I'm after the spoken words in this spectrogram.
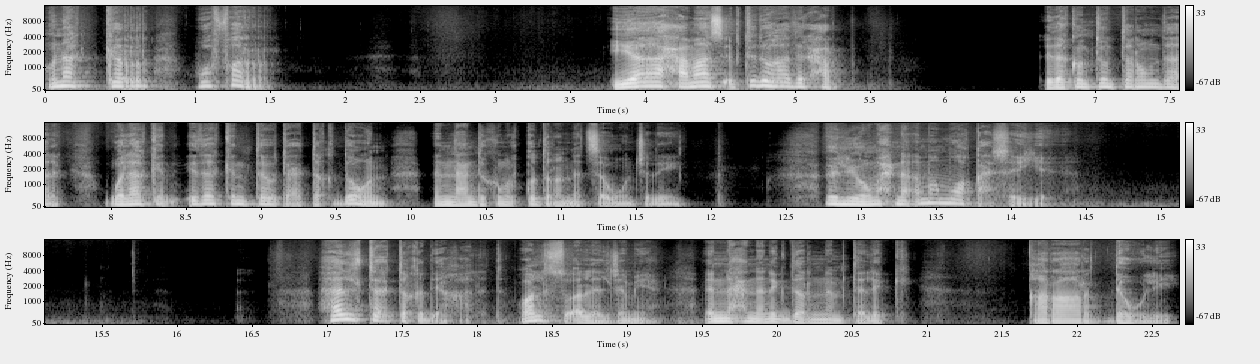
هناك كر وفر. يا حماس ابتدوا هذه الحرب. إذا كنتم ترون ذلك ولكن إذا كنتوا تعتقدون أن عندكم القدرة أن تسوون كذي. اليوم إحنا أمام واقع سيء. هل تعتقد يا خالد؟ وهذا السؤال للجميع. إن إحنا نقدر نمتلك قرار دولي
